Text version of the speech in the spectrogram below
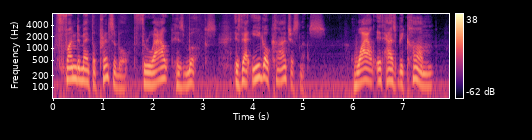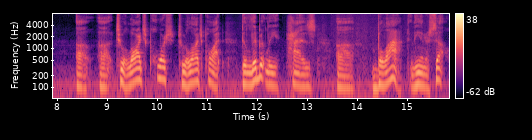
fundamental principle throughout his books is that ego consciousness, while it has become uh, uh, to a large portion, to a large part, deliberately has uh, blocked the inner self.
